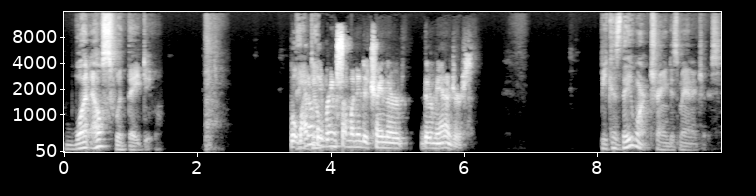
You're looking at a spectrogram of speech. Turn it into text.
what else would they do? But why don't, they don't- bring someone in to train their their managers? Because they weren't trained as managers.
